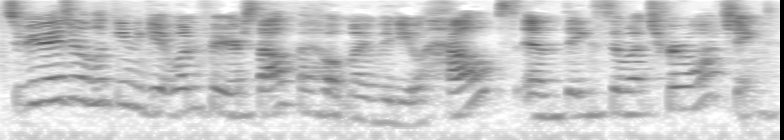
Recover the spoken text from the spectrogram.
So if you guys are looking to get one for yourself, I hope my video helps and thanks so much for watching.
